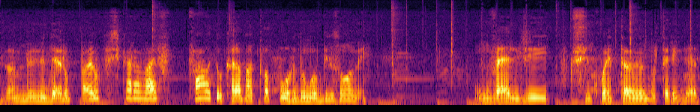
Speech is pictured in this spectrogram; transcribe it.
Me deram o pai, os cara vai, fala que o cara matou a porra do lobisomem. Um velho de 50 anos, tá ligado?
